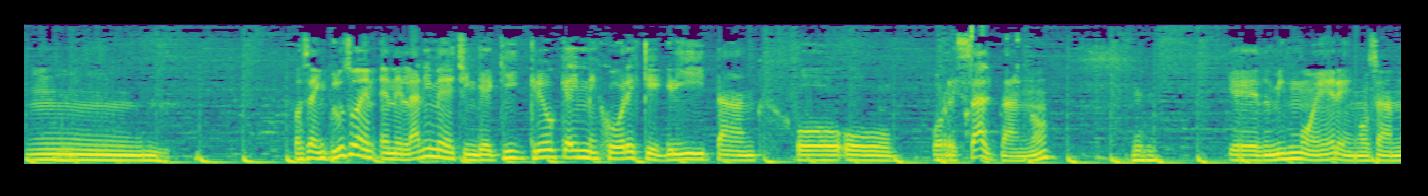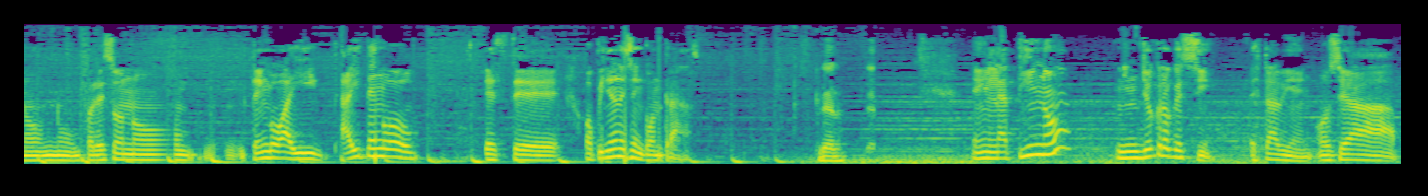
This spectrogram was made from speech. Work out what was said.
mm, o sea, incluso en, el anime de Shingeki creo que hay mejores que gritan o, o resaltan, ¿no? Que el mismo Eren, o sea, no, no, por eso no, tengo ahí, ahí tengo, este, opiniones encontradas. Claro. En latino, yo creo que sí, está bien, o sea,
